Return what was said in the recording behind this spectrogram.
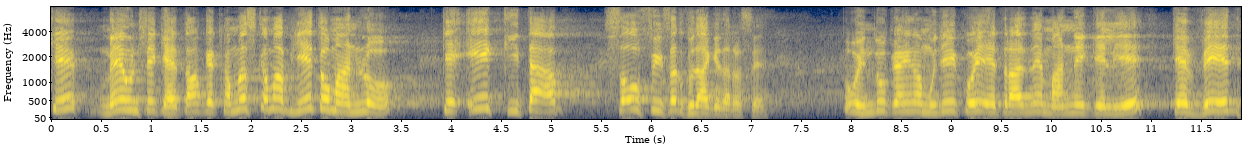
कि मैं उनसे कहता हूँ कि कम अज कम आप ये तो मान लो कि एक किताब सौ फ़ीसद खुदा की तरफ़ से तो वो हिंदू कहेगा, मुझे कोई एतराज़ नहीं मानने के लिए कि वेद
